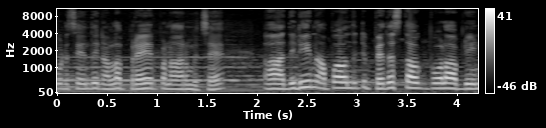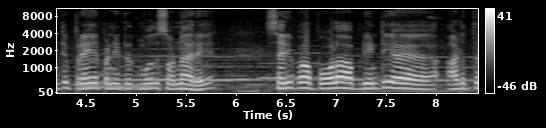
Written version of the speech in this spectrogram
கூட சேர்ந்து நல்லா ப்ரேயர் பண்ண ஆரம்பித்தேன் திடீர்னு அப்பா வந்துட்டு பெதஸ்தாவுக்கு போகலாம் அப்படின்ட்டு ப்ரேயர் பண்ணிகிட்டு இருக்கும்போது சொன்னார். சரிப்பா போகலாம் அப்படின்ட்டு அடுத்த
